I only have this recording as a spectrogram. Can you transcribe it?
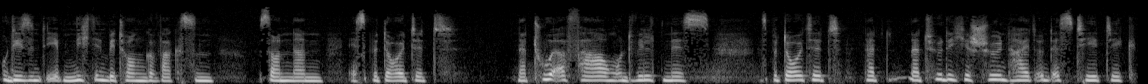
Und die sind eben nicht in Beton gewachsen, sondern es bedeutet Naturerfahrung und Wildnis. Es bedeutet nat natürliche Schönheit und Ästhetik,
